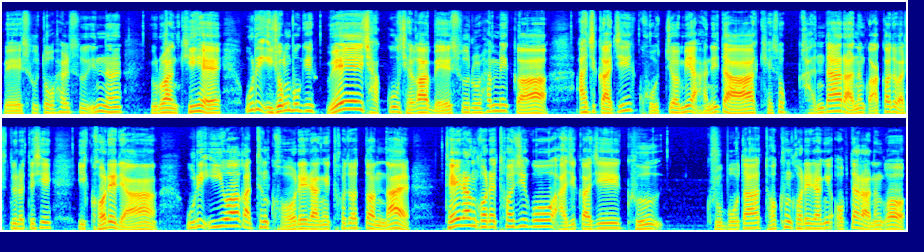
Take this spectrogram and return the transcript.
매수도 할 수 있는 이러한 기회. 우리 이종복이 왜 자꾸 제가 매수를 합니까? 아직까지 고점이 아니다. 계속 간다라는 거. 아까도 말씀드렸듯이 이 거래량, 우리 이와 같은 거래량이 터졌던 날 대량 거래 터지고 아직까지 그 그보다 더 큰 거래량이 없다라는 거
